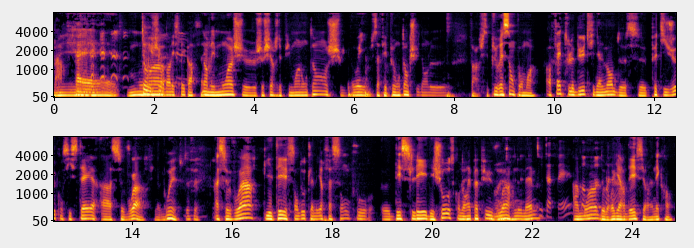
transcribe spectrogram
parfait. Moi, Toujours dans l'esprit parfait. non mais moi je, je cherche depuis moins longtemps, je suis Oui. ça fait plus longtemps que je suis dans le enfin c'est plus récent pour moi. En fait, le but finalement de ce petit jeu consistait à se voir finalement. Ouais, tout à fait. à se voir, qui était sans doute la meilleure façon pour euh, déceler des choses qu'on n'aurait pas pu Ouais. voir nous-mêmes, Tout à fait. à Comme, moins de le regarder sur un écran.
